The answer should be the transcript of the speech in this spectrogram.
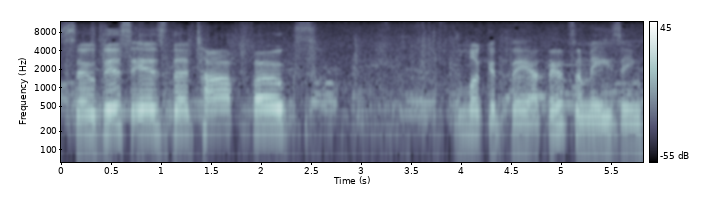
So this is the top, folks. Look at that. That's amazing.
